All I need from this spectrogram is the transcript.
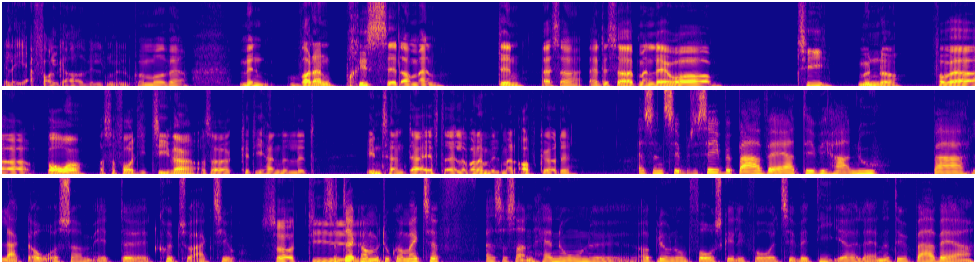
eller ja, folk ejet vil den vel på en måde være, men hvordan prissætter man den? Altså, er det så, at man laver 10 mønter for hver borger, og så får de 10 hver, og så kan de handle lidt internt derefter, eller hvordan vil man opgøre det? Altså en CBDC vil bare være det, vi har nu, bare lagt over som et, øh, et kryptoaktiv. Så, de, Så der kommer, du kommer ikke til at altså sådan, have nogen, øh, opleve nogle forskel i forhold til værdier eller andet. Det vil bare være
